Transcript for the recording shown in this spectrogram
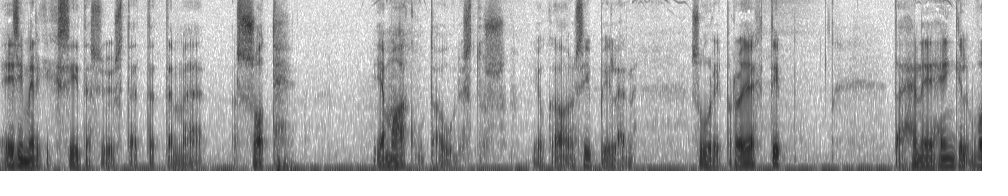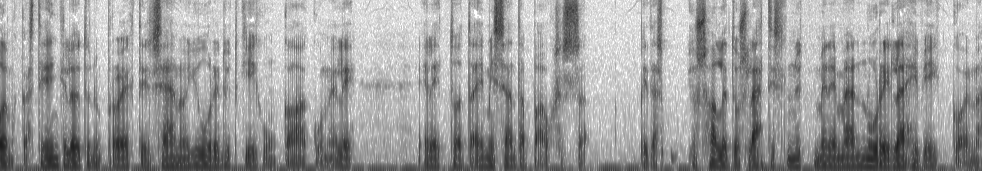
Esimerkiksi siitä syystä, että tämä sote ja maakuntauudistus, joka on Sipilän suuri projekti, tai hänen henkilö, voimakkaasti henkilöitynyt projekti, niin sehän on juuri nyt kiikun kaakun. Eli, eli tuota, ei missään tapauksessa pitäisi, jos hallitus lähtisi nyt menemään nuri lähiviikkoina,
